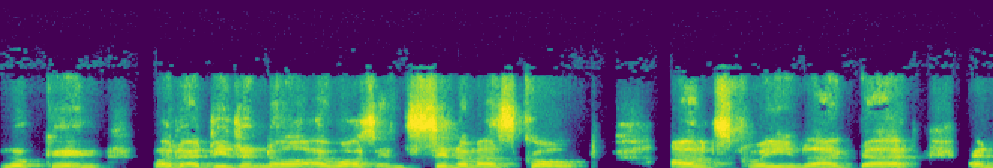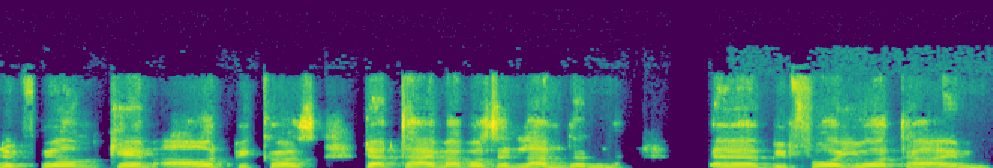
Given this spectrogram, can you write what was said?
looking, but I didn't know I was in CinemaScope on screen like that. And the film came out because that time I was in London. Uh, before your time,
